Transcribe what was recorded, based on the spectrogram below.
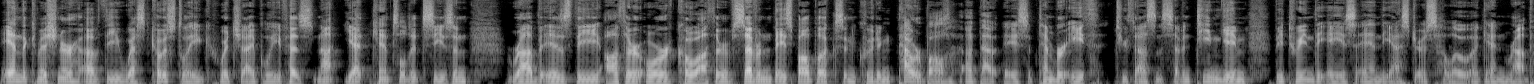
and the commissioner of the West Coast League, which I believe has not yet canceled its season. Rob is the author or co author of seven baseball books, including Powerball, about a September 8th, 2017 game between the A's and the Astros. Hello again, Rob.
